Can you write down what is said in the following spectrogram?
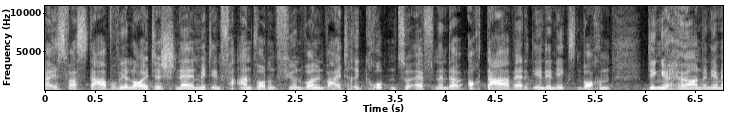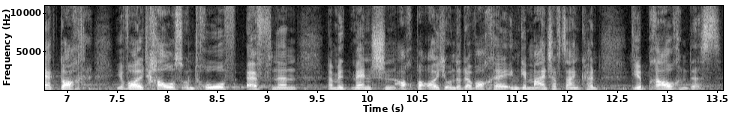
da ist was da, wo wir Leute schnell mit in Verantwortung führen wollen, weitere Gruppen zu öffnen. Da, auch da werdet ihr in den nächsten Wochen Dinge hören, wenn ihr merkt, doch, ihr wollt Haus und Hof öffnen, damit Menschen auch bei euch unter der Woche in Gemeinschaft sein können. Wir brauchen das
